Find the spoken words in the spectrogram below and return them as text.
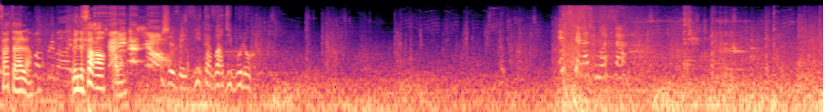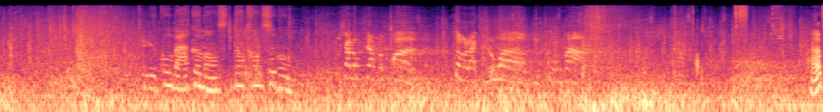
Fatale. Une Farah, pardon. Je vais vite avoir du boulot. Escalade-moi ça Le combat commence dans 30 secondes. Nous allons faire nos preuves dans la gloire du combat. Hop.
